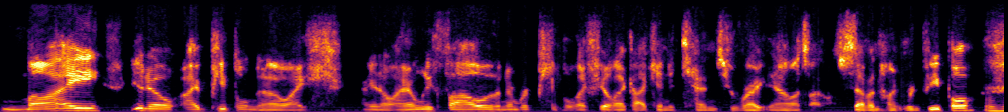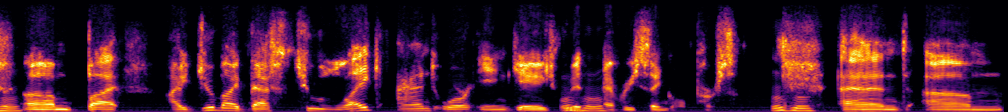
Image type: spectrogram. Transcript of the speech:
My, you know, I people know I, you know, I only follow the number of people I feel like I can attend to right now. It's I 700 people Mhm. um, but I do my best to like and or engage with Mhm. every single person. Mhm. And um,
